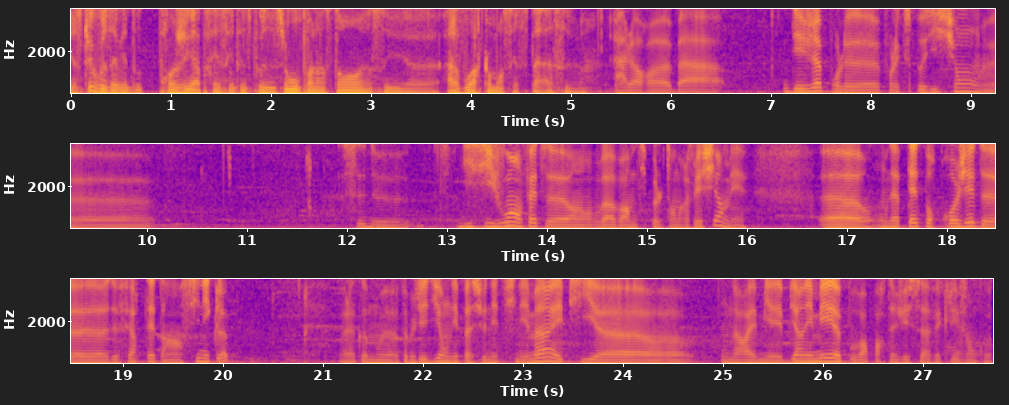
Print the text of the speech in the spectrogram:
Est-ce que vous avez d'autres projets après cette exposition ou pour l'instant c'est euh, à voir comment ça se passe Alors, euh, bah, déjà pour le pour l'exposition, euh, c'est de- d'ici juin en fait, euh, on va avoir un petit peu le temps de réfléchir, mais euh, on a peut-être pour projet de, de faire peut-être un ciné-club. Voilà, comme euh, comme je l'ai dit, on est passionné de cinéma et puis euh, on aurait aimé- bien aimé pouvoir partager ça avec les gens. Quoi.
